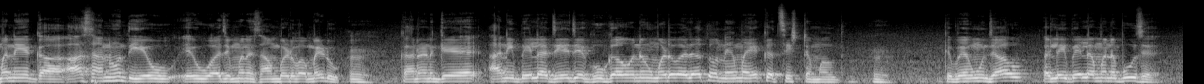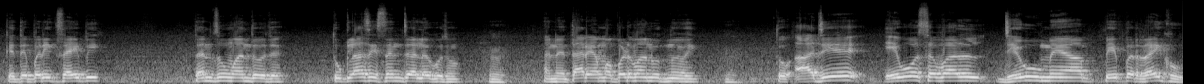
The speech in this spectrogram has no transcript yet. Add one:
મને એક આશા નહોતી એવું એવું આજે મને સાંભળવા મળ્યું. કારણ કે આની પહેલાં જે જે ઘૂગાઓને હું મળવા જતો ને એમાં એક જ સિસ્ટમ આવતી. કે ભાઈ હું જાઉં એટલે એ પહેલાં મને પૂછે કે તે પરીક્ષા આપી? તને શું વાંધો છે? તું ક્લાસીસ સંચાલક છું. અને તારે આમાં પડવાનું જ ન હોય. તો આજે એવો સવાલ જેવું મેં આ પેપર રાખ્યું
